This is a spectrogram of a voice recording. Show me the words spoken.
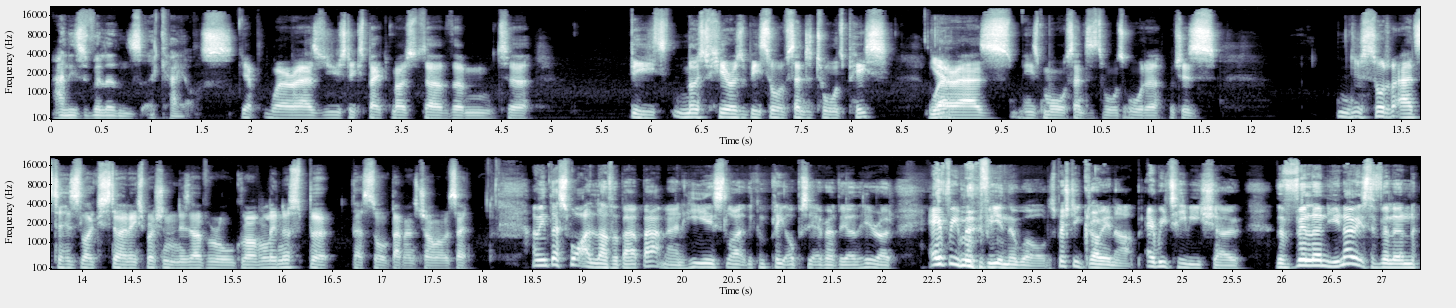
and his villains are chaos. Yep. Whereas you used to expect most of them to be most heroes would be sort of centered towards peace, Yeah. whereas he's more centered towards order, which is just sort of adds to his like stern expression and his overall groveliness. But that's sort of Batman's charm, I would say. I mean, that's what I love about Batman. He is like the complete opposite of every other hero. Every movie in the world, especially growing up, every TV show, the villain, you know it's the villain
